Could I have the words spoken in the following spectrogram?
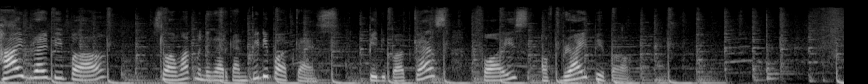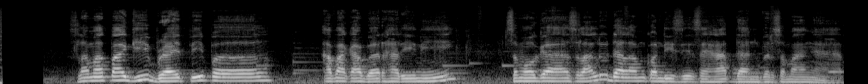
Hai Bright People, selamat mendengarkan PD Podcast. PD Podcast, Voice of Bright People. Selamat pagi Bright People. Apa kabar hari ini? Semoga selalu dalam kondisi sehat dan bersemangat.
